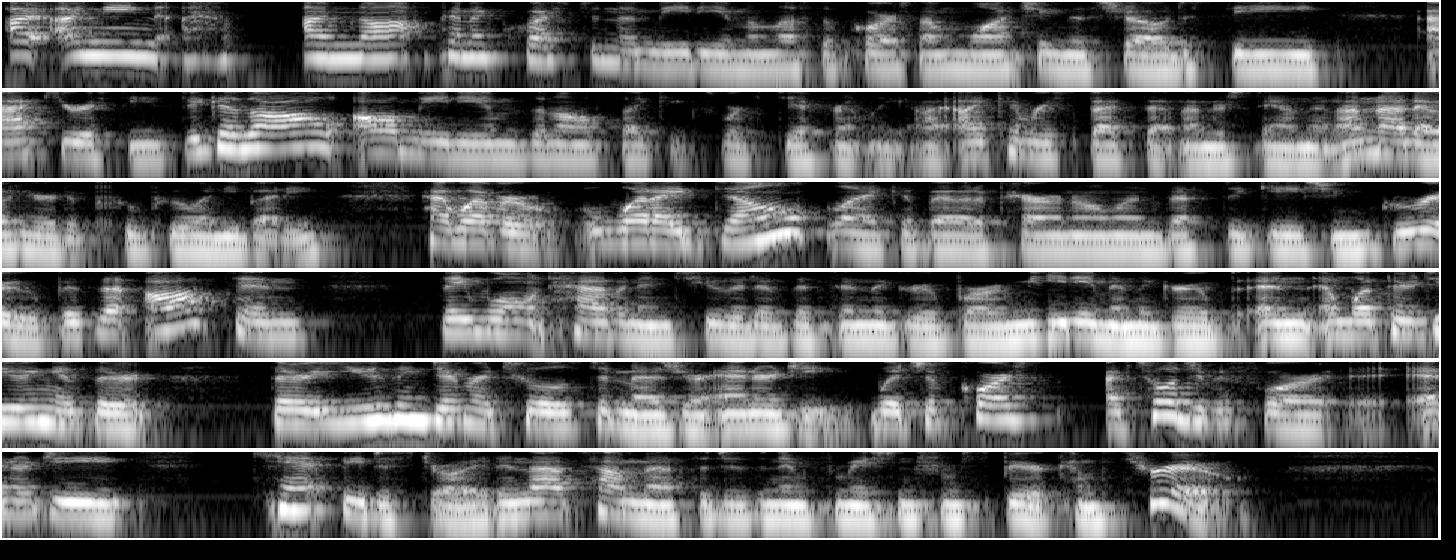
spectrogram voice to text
I, I mean, I'm not going to question the medium unless, of course, I'm watching this show to see accuracies because all all mediums and all psychics work differently. I, I can respect that and understand that. I'm not out here to poo poo anybody. However, what I don't like about a paranormal investigation group is that often they won't have an intuitive that's in the group or a medium in the group, and and what they're doing is they're they're using different tools to measure energy, which of course I've told you before, energy can't be destroyed, and that's how messages and information from spirit come through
